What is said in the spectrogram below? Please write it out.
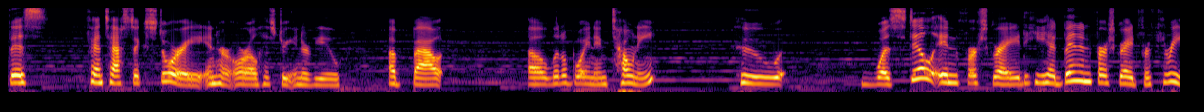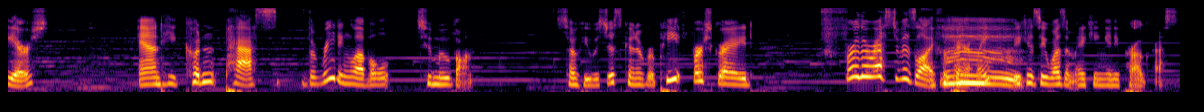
this fantastic story in her oral history interview about a little boy named Tony who was still in first grade. He had been in first grade for three years and he couldn't pass the reading level to move on. So he was just going to repeat first grade for the rest of his life, apparently, Mm. because he wasn't making any progress.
